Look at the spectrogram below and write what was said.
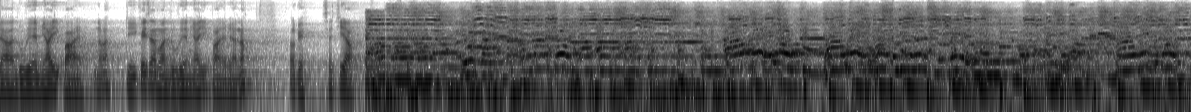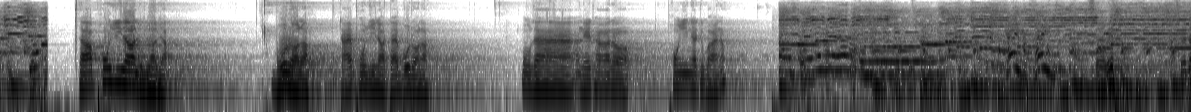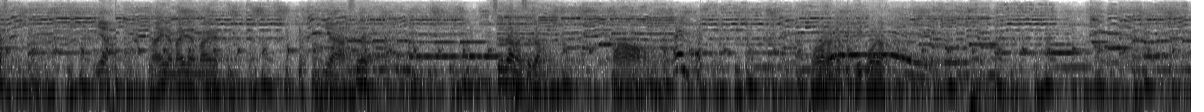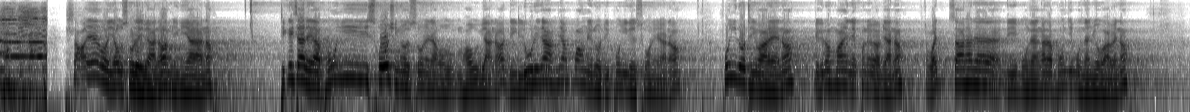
ဒါလူတွေအများကြီးပါတယ်နော်ဒီကိစ္စမှာလူတွေအများကြီးပါတယ်ဗျာနော်โอเคဆက်ကြည့်အောင် ဒါဖုန်းကြီးလားလူလားဗျဘိုးတော်လားဒိုင်းဖုန်းကြီးလားဒိုင်းဘိုးတော်လားပုံစံအနေထားကတော့ဖုန်းကြီးနဲ့တူပါရဲ့နော်ဆယ်ပြီဆယ်တာယာ မိုင်းရမိုင်းရမိုင်းရယာဆယ်ဆယ်ရမဆယ်ရမဝေါခေါ်ရကြဒီခေါ်ရစောင်းရဲကိုရောက်ဆိုးတယ်ဗျာနော်မြင်နေရတာနော်ဒီကိစ္စတွေကဘုန်းကြီးဆိုးရှင်လို့ဆိုးနေတာမဟုတ်မဟုတ်ဘူးဗျာနော်ဒီလူတွေကမြောက်ပေါင်းနေလို့ဒီဘုန်းကြီးတွေဆိုးနေတာနော်ဘုန်းကြီးတို့ထင်ပါတယ်နော်ဒီကတော့မှားရင်လည်းခွင့်ရပါဗျာနော် ဝက်စားထားတဲ့ဒီပုံစံကတော့ဘုန်းကြီးပုံစံမျိုးပါပဲနော်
